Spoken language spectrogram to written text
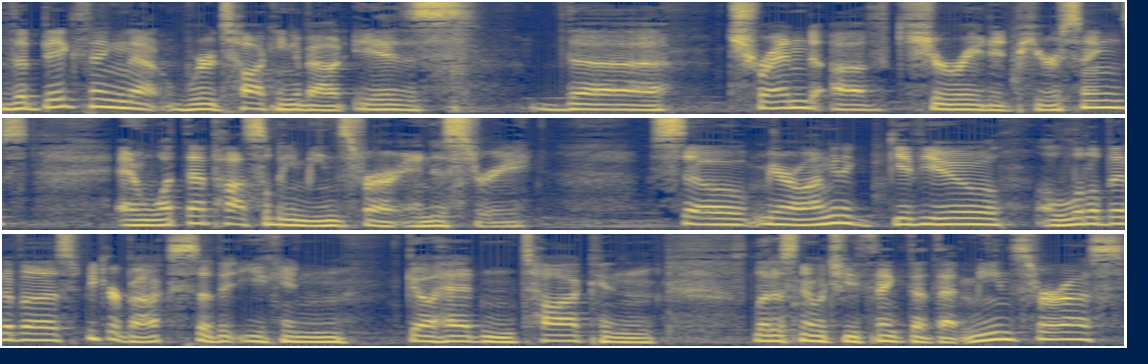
The big thing that we're talking about is the trend of curated piercings and what that possibly means for our industry. So, Miro, I'm going to give you a little bit of a speaker box so that you can go ahead and talk and let us know what you think that that means for us,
